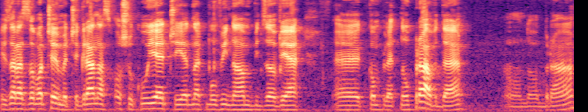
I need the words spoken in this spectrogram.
I zaraz zobaczymy, czy gra nas oszukuje, czy jednak mówi nam widzowie e, kompletną prawdę. O, dobra.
